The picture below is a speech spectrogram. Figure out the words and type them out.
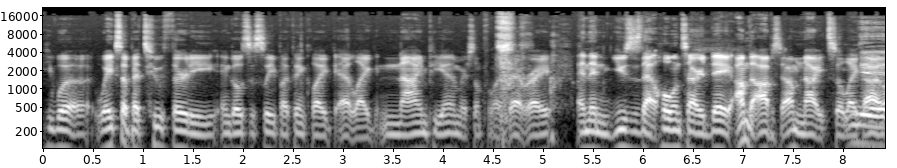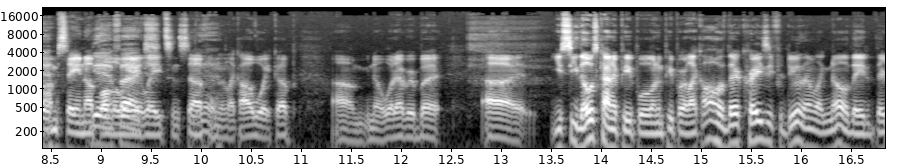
He wa wakes up at two thirty and goes to sleep. I think like at like nine p.m. or something like that, right? and then uses that whole entire day. I'm the opposite. I'm night, so like I, Yeah. I'm staying up Yeah, all the way late and stuff, Yeah. and then like I'll wake up, um, you know, whatever. But uh, you see those kind of people, and people are like, "Oh, they're crazy for doing that." I'm like, no, they they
